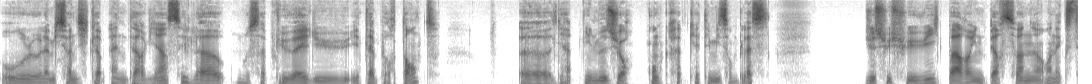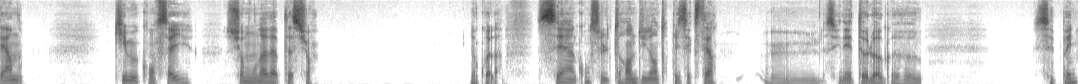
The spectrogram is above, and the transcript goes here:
où la mission handicap intervient, c'est là où sa plus-value est importante. Euh, il y a une mesure concrète qui a été mise en place. Je suis suivi par une personne en externe qui me conseille sur mon adaptation. Donc voilà, c'est un consultant d'une entreprise externe. Hmm, c'est une éthologue. Euh, c'est pas une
